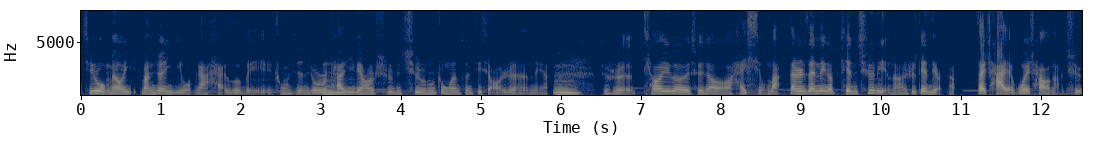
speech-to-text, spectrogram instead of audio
其实我没有完全以我们家孩子为中心，就是他一定要去去什么中关村技校人那样。嗯，就是挑一个学校还行吧，但是在那个片区里呢是垫底的。再差也不会差到哪去，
